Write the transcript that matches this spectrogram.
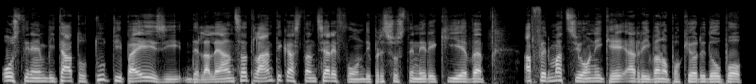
Austin ha invitato tutti i paesi dell'Alleanza Atlantica a stanziare fondi per sostenere Kiev. Affermazioni che arrivano poche ore dopo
